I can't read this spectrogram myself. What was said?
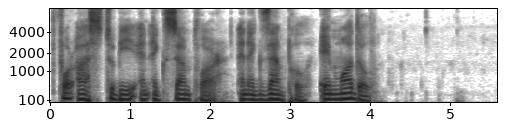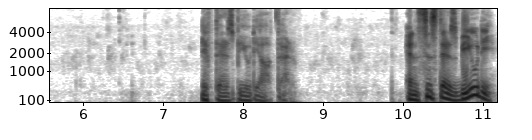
for us to be an exemplar, an example, a model. If there's beauty out there. And since there's beauty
